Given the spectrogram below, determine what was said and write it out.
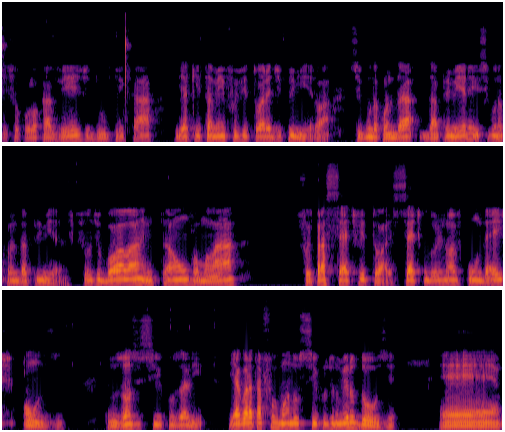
Deixa eu colocar verde, duplicar. E aqui também foi vitória de primeira, ó. Segunda coluna da, da primeira e segunda coluna da primeira. Show de bola. Então, vamos lá. Foi para 7 vitórias. 7 com 2, 9 com 10, 11. Temos 11 ciclos ali. E agora está formando o ciclo de número 12. É...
